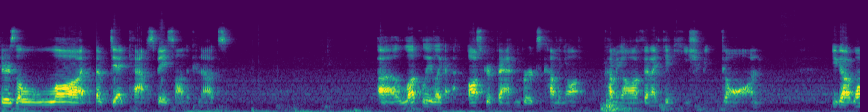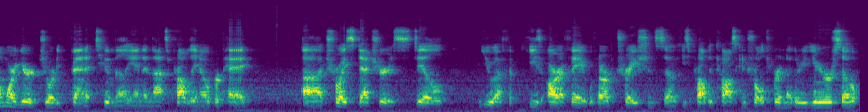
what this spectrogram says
There's a lot of dead cap space on the Canucks. Uh, luckily, like Oscar Fantenberg's coming off, coming off, and I think he should be gone. You got one more year of Jordie Benn at two million, and that's probably an overpay. Uh, Troy Stecher is still UF, he's RFA with arbitration, so he's probably cost controlled for another year or so.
